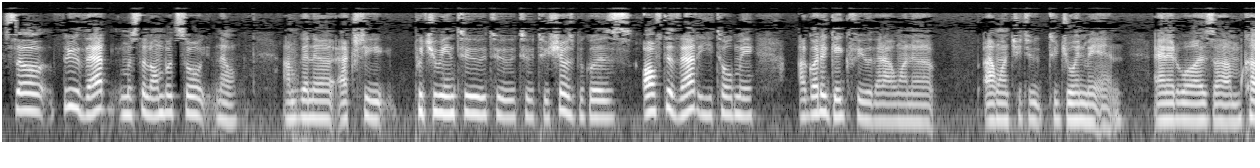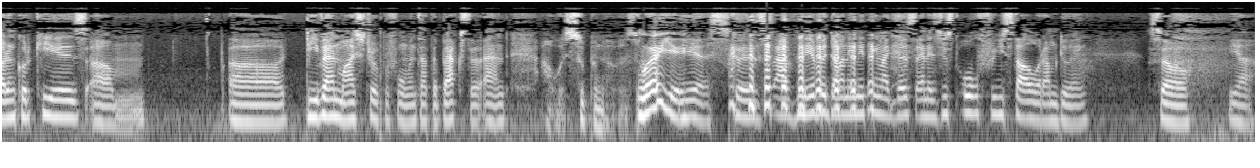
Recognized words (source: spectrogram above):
so through that, Mr. Lombard saw no. I'm gonna actually put you into to, to, to shows because after that he told me I got a gig for you that I wanna I want you to, to join me in. And it was um Karin Kortje's um uh Divan Maestro performance at the Baxter and I was super nervous. Were you? Yes, because I've never done anything like this and it's just all freestyle what I'm doing. So yeah,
